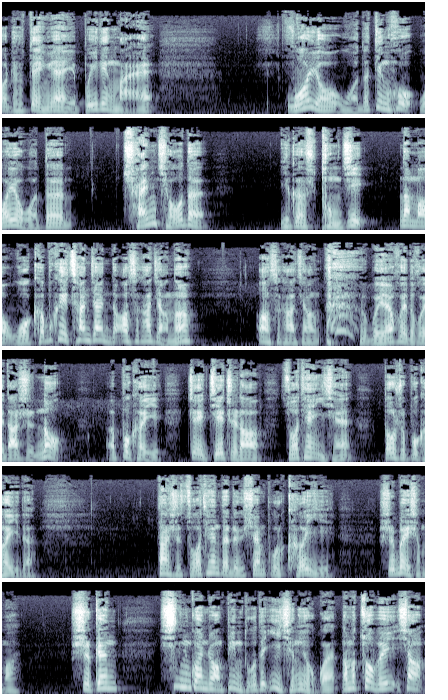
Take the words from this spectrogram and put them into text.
或者是电影院也不一定买。我有我的订户，我有我的全球的一个统计。那么我可不可以参加你的奥斯卡奖呢？奥斯卡奖 委员会的回答是 no，呃，不可以。这截止到昨天以前都是不可以的。但是昨天的这个宣布可以，是为什么？是跟新冠状病毒的疫情有关。那么作为像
